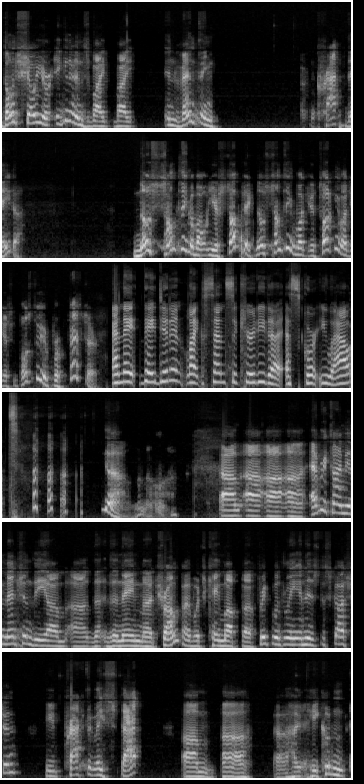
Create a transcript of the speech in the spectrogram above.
don't show your ignorance by by inventing crap data. Know something about your subject. Know something about what you're talking about. You're supposed to be a professor. And they they didn't like send security to escort you out. no, no. Um, uh, uh, uh, every time he mentioned the um, uh, the, the, name uh, Trump, uh, which came up frequently in his discussion, he practically spat. Um, he couldn't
